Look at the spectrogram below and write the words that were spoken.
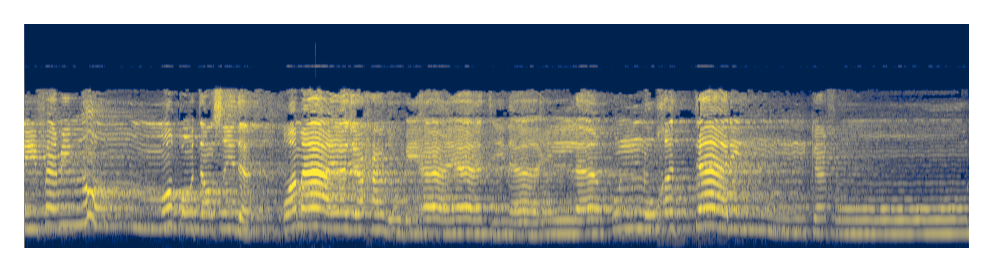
الْبَرِّ فَمِنْهُم مُّقْتَصِدٌ ۚ وَمَا يَجْحَدُ بِآيَاتِنَا إِلَّا كُلُّ خَتَّارٍ كَفُورٍ.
